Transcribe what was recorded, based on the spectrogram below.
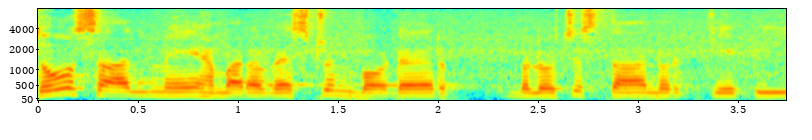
دو سال میں ہمارا ویسٹرن بارڈر بلوچستان اور کے پی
